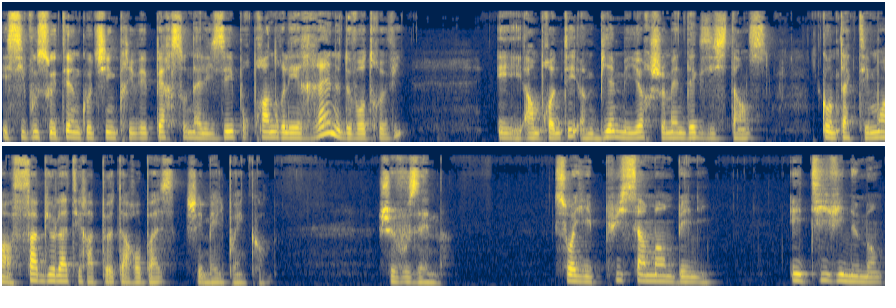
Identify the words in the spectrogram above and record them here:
Et si vous souhaitez un coaching privé personnalisé pour prendre les rênes de votre vie et emprunter un bien meilleur chemin d'existence, contactez-moi à fabiolathérapeute.gmail.com. Je vous aime. Soyez puissamment bénis et divinement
